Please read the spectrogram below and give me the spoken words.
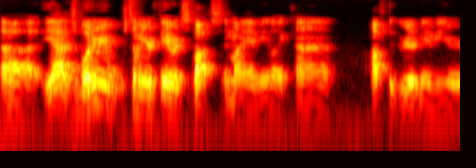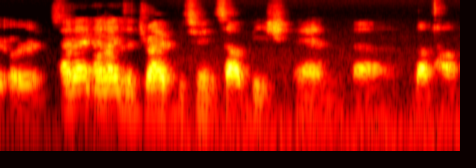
Uh, yeah. So what are your, some of your favorite spots in Miami? Like, kind of off the grid maybe or, or I like I like the drive between South Beach and uh, downtown.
